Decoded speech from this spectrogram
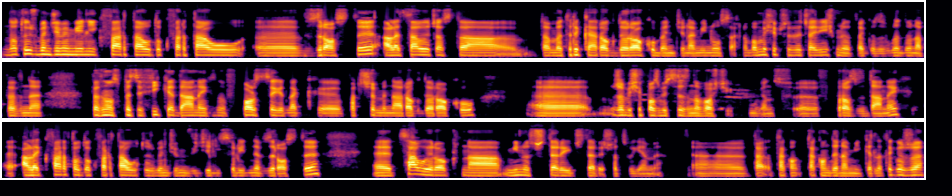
No to już będziemy mieli kwartał do kwartału e, wzrosty, ale cały czas ta, ta metryka rok do roku będzie na minusach, no bo my się przyzwyczailiśmy do tego ze względu na pewne, pewną specyfikę danych. No w Polsce jednak e, patrzymy na rok do roku, e, żeby się pozbyć sezonowości, mówiąc wprost w danych, ale kwartał do kwartału to już będziemy widzieli solidne wzrosty. Cały rok na minus 4,4 szacujemy ta, taką, taką dynamikę, dlatego że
